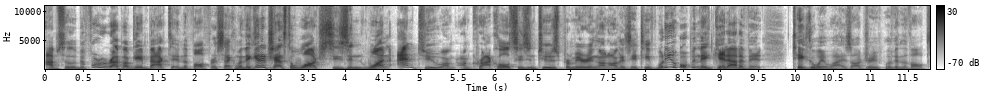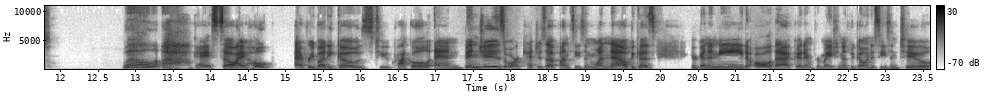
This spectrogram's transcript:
Absolutely. Before we wrap up, getting back to In the Vault for a second, when they get a chance to watch season one and two on, on Crackle, season two is premiering on August 18th. What are you hoping they get out of it, takeaway wise, Audrey, within the Vault? Well, okay. So I hope everybody goes to Crackle and binges or catches up on season one now because you're going to need all that good information as we go into season two.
